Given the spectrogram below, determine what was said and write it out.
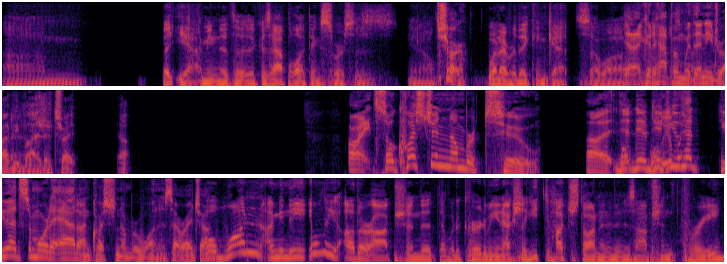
Um, but yeah, I mean, because Apple, I think, sources, you know, sure, whatever they can get. So uh, yeah, that could happen with any drive you buy. That's right. Yeah. All right. So question number two. Uh, well, did, well, you had you had some more to add on question number one? Is that right, John? Well, one, I mean, the only other option that, that would occur to me, and actually he touched on it in his option three.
